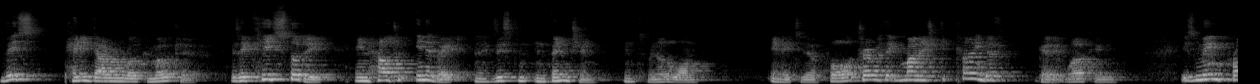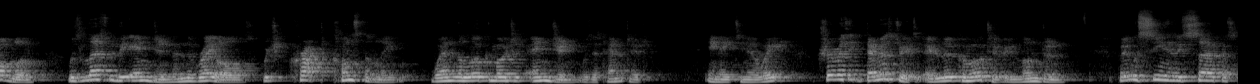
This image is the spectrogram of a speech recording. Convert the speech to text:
This Penydarren locomotive is a case study in how to innovate an existing invention into another one. In 1804, Trevithick managed to kind of get it working. His main problem was less with the engine than the rails, which cracked constantly when the locomotive engine was attempted. In 1808, Trevithick demonstrated a locomotive in London, but it was seen as a circus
